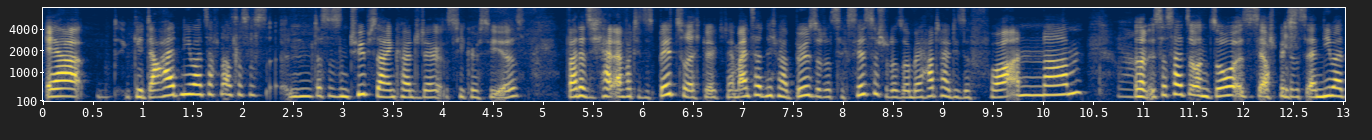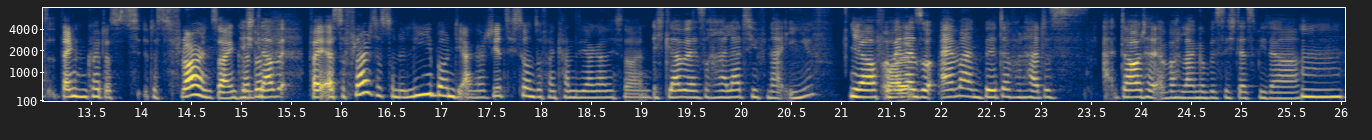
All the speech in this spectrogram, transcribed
er geht da halt niemals davon aus, dass es, dass es ein Typ sein könnte, der Secrecy ist. Weil er sich halt einfach dieses Bild zurechtgelegt hat. Er meint es halt nicht mal böse oder sexistisch oder so, aber er hat halt diese Vorannahmen. Ja. Und dann ist das halt so. Und so ist es ja auch später, Ich- dass er niemals denken könnte, dass es, dass es Florence sein könnte. Glaube, weil er ist so, Florence ist so eine Liebe und die engagiert sich so. Insofern kann sie ja gar nicht sein. ich glaube, er ist relativ naiv. Ja, voll. Und wenn er so einmal ein Bild davon hat, es dauert halt einfach lange, bis sich das wieder Mhm.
